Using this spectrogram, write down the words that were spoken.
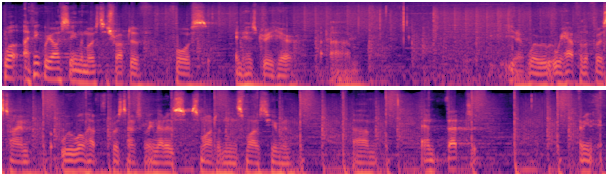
Well, I think we are seeing the most disruptive force in history here. Um, you know, where we have for the first time, we will have for the first time something that is smarter than the smartest human. Um, and that, I mean,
